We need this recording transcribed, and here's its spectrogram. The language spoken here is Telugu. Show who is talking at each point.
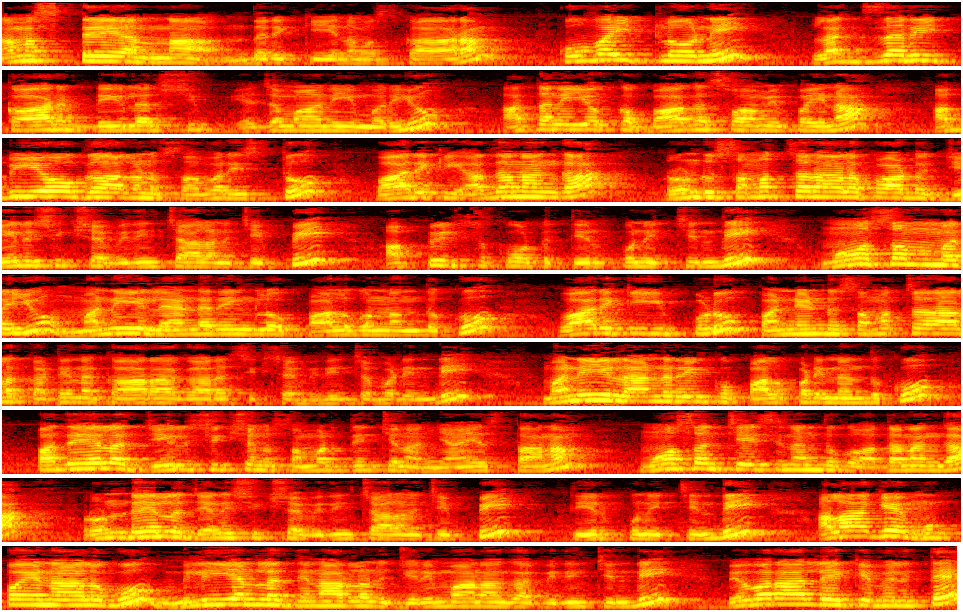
Speaker 1: నమస్తే అన్న అందరికీ నమస్కారం. కువైట్లోని లగ్జరీ కార్ డీలర్షిప్ యజమాని మరియు అతని యొక్క భాగస్వామి పైన అభియోగాలను సవరిస్తూ వారికి అదనంగా రెండు సంవత్సరాల పాటు జైలు శిక్ష విధించాలని చెప్పి అప్పీల్స్ కోర్టు తీర్పునిచ్చింది. మోసం మరియు మనీ లాండరింగ్లో పాల్గొన్నందుకు వారికి ఇప్పుడు పన్నెండు సంవత్సరాల కఠిన కారాగార శిక్ష విధించబడింది. మనీ లాండరింగ్కు పాల్పడినందుకు పదేళ్ళ జైలు శిక్షను సమర్థించిన న్యాయస్థానం మోసం చేసినందుకు అదనంగా రెండేళ్ళ జైలు శిక్ష విధించాలని చెప్పి తీర్పునిచ్చింది. అలాగే ముప్పై నాలుగు మిలియన్ల దినార్లను జరిమానాగా విధించింది. వివరాల్లోకి వెళితే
